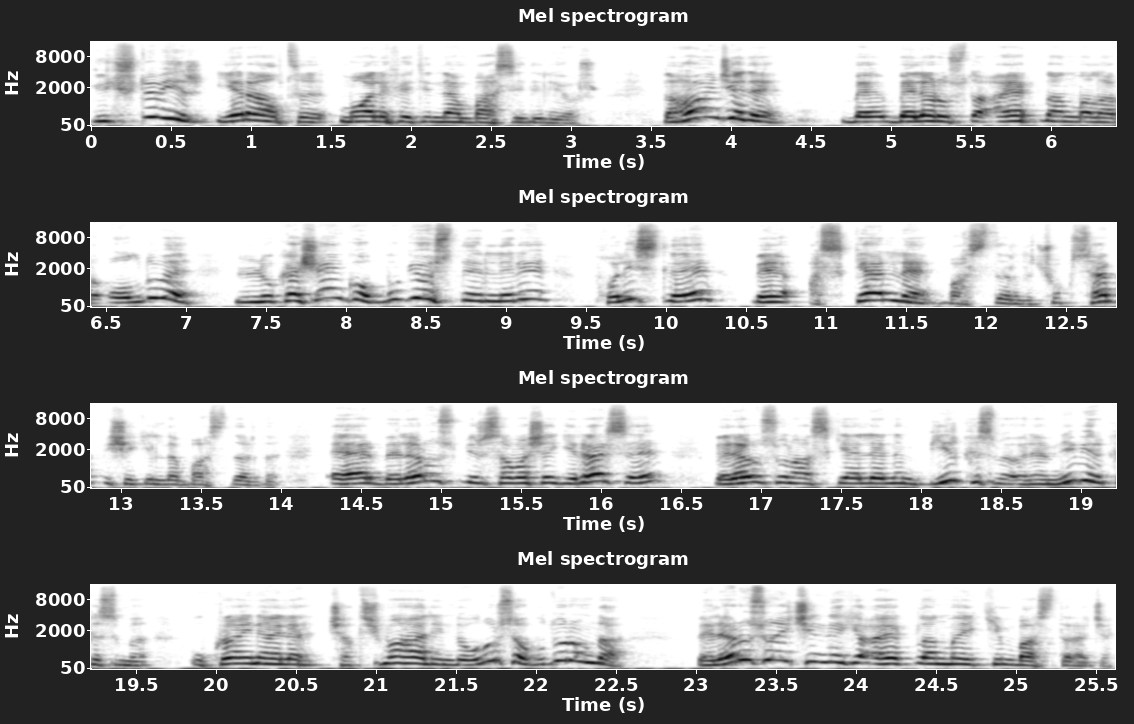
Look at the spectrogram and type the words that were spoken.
güçlü bir yeraltı muhalefetinden bahsediliyor. Daha önce de Belarus'ta ayaklanmalar oldu ve Lukashenko bu gösterileri polisle ve askerle bastırdı. Çok sert bir şekilde bastırdı. Eğer Belarus bir savaşa girerse Belarus'un askerlerinin bir kısmı, önemli bir kısmı Ukrayna ile çatışma halinde olursa bu durumda Belarus'un içindeki ayaklanmayı kim bastıracak?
